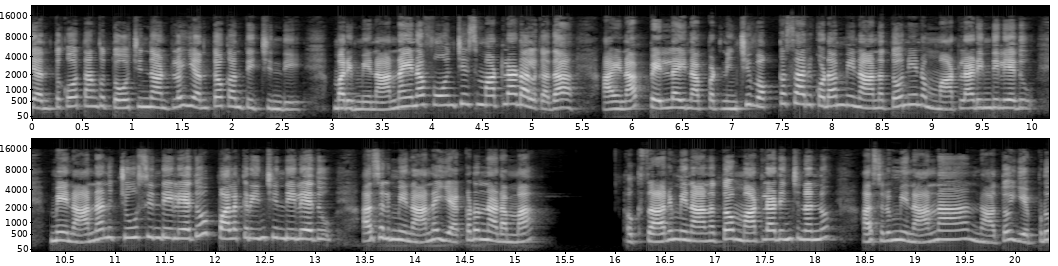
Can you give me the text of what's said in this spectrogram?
ఎంతకో తనకు తోచిన దాంట్లో ఎంతో కొంత ఇచ్చింది. మరి మీ నాన్న అయినా ఫోన్ చేసి మాట్లాడాలి కదా. ఆయన పెళ్ళైనప్పటి నుంచి ఒక్కసారి కూడా మీ నాన్నతో నేను మాట్లాడింది లేదు. మీ నాన్నను చూసింది లేదు పలకరించింది లేదు. అసలు మీ నాన్న ఎక్కడున్నాడమ్మా? ఒకసారి మీ నాన్నతో మాట్లాడించి నన్ను. అసలు మీ నాన్న నాతో ఎప్పుడు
